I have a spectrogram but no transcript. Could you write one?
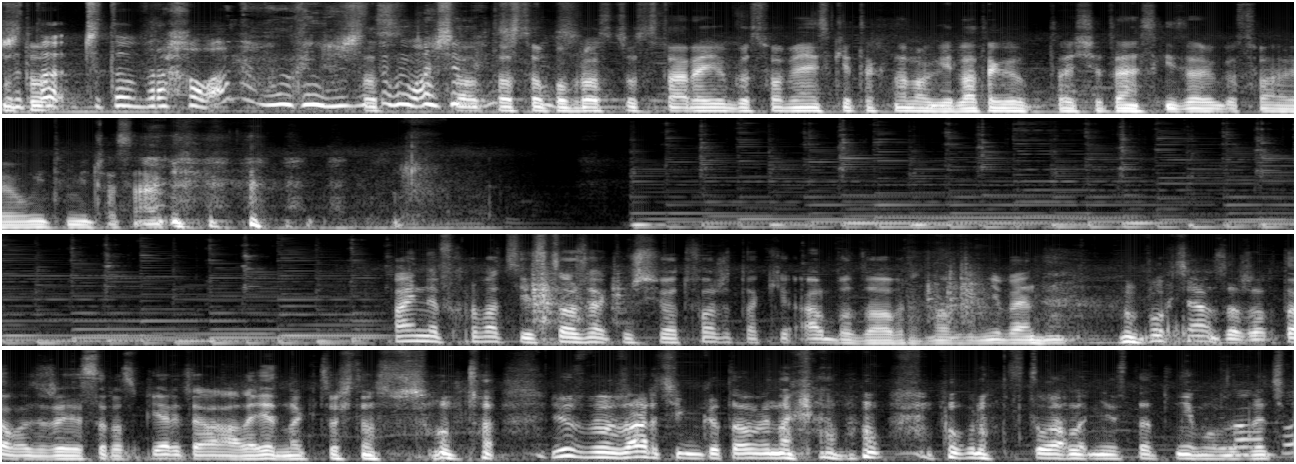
Że to, to, czy to brachowane w ogóle, że to, to, może to, być to są po prostu stare jugosławiańskie technologie, dlatego tutaj się tęskni za Jugosławią i tymi czasami. Fajne w Chorwacji jest to, że jak już się otworzy takie, albo dobra, dobrze, nie będę, bo chciałem zażartować, że jest rozpiercia, ale jednak coś tam sprząta. Już był żarcik gotowy na kanał po prostu, ale niestety nie może No być. to,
